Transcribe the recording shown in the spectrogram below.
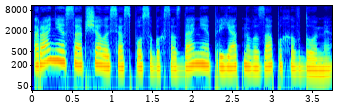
Ранее сообщалось о способах создания приятного запаха в доме.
